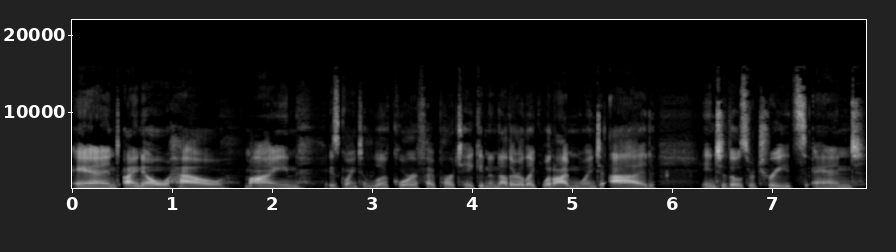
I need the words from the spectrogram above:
And I know how mine is going to look, or if I partake in another, like what I'm going to add into those retreats. And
